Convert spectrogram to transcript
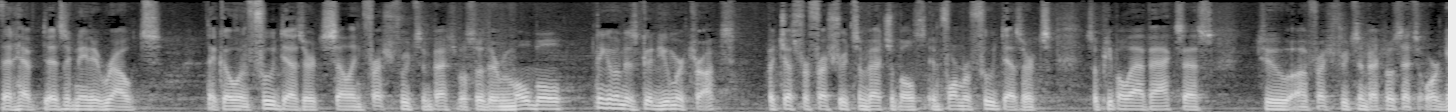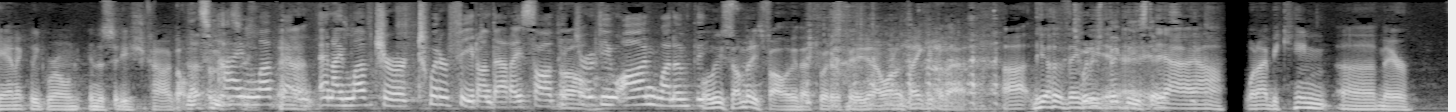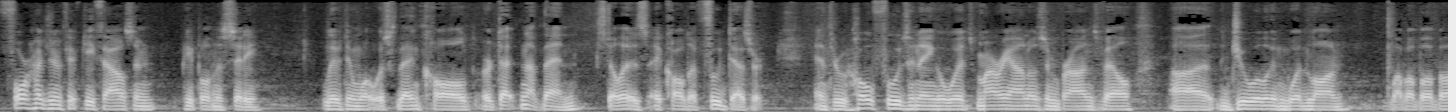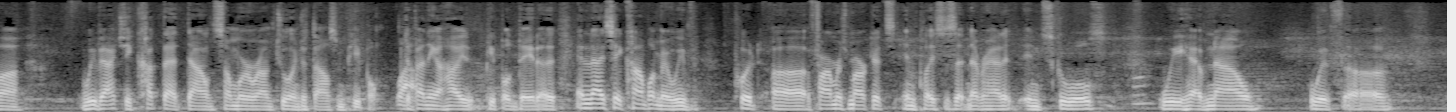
that have designated routes that go in food deserts selling fresh fruits and vegetables. So they're mobile. Think of them as good humor trucks, but just for fresh fruits and vegetables in former food deserts. So people have access to uh, fresh fruits and vegetables that's organically grown in the city of Chicago. That's amazing. I love that. Yeah. And I loved your Twitter feed on that. I saw a picture oh. of you on one of the. Well, at least somebody's following that Twitter feed. I want to thank you for that. Uh, the other thing. Twitter's we, big these days. Yeah, yeah. When I became uh, mayor, 450,000 people in the city lived in what was then called, or de- not then, still is, it called a food desert. And through Whole Foods in Englewood, Mariano's in Bronzeville, uh, Jewel in Woodlawn, blah, blah, blah, blah. We've actually cut that down somewhere around 200,000 people, wow. depending on how people data. And I say compliment, we've put uh, farmers markets in places that never had it in schools. We have now, with uh,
